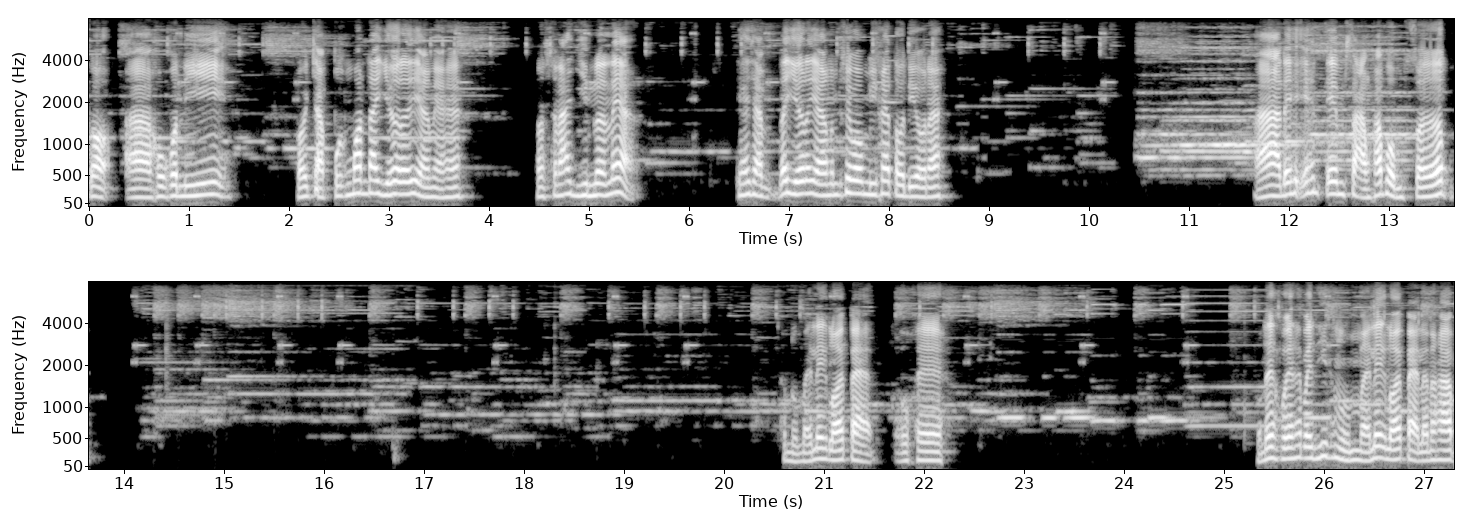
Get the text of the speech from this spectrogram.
ก็ อ่าคนคนนี้เราจับโปเกมอนได้เยอะแล้วอย่างเนี่ยฮะ เราชนะยิมแล้วเนี่ยแกจับได้เยอะแล้วอย่างไม่ใช่ว่ามีแค่ตัวเดียวนะ อ่าได้ SM สามครับผมเซิร์ฟถนนหมายเลขร้อยแปดโอเคผมได้เควสให้ไปที่ถนนหมายเลขร้อยแปดแล้วนะครับ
